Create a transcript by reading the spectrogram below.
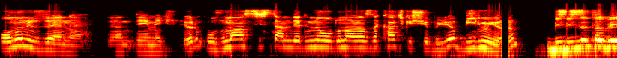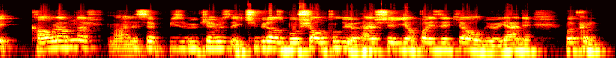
Onun üzerine değinmek istiyorum. Uzman sistemleri ne olduğunu aranızda kaç kişi biliyor bilmiyorum. Bizde tabii kavramlar maalesef bizim ülkemizde içi biraz boşaltılıyor. Her şey yapay zeka oluyor. Yani bakın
